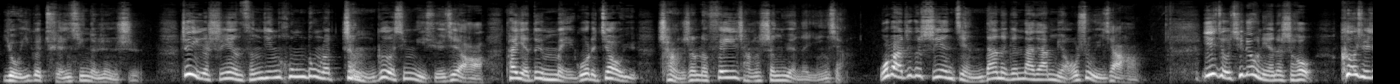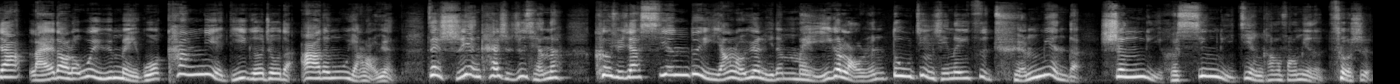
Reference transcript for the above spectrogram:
有一个全新的认识。这个实验曾经轰动了整个心理学界啊，它也对美国的教育产生了非常深远的影响。我把这个实验简单的跟大家描述一下哈。一九七六年的时候，科学家来到了位于美国康涅狄格州的阿登乌养老院。在实验开始之前呢，科学家先对养老院里的每一个老人都进行了一次全面的生理和心理健康方面的测试。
